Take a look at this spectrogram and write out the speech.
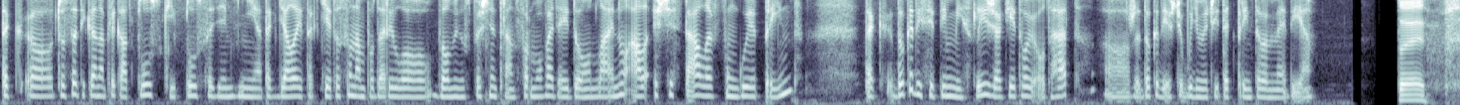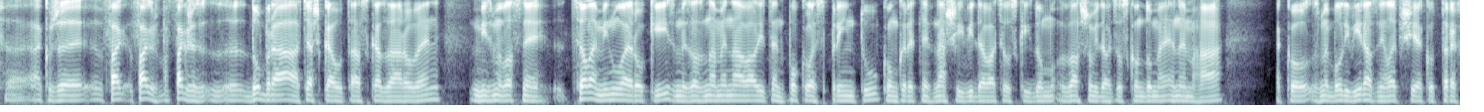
Tak e, čo sa týka napríklad plusky, plus 7 dní a tak ďalej, tak tieto sa nám podarilo veľmi úspešne transformovať aj do online, ale ešte stále funguje print. Tak dokedy si tým myslíš, aký je tvoj odhad, e, že dokedy ešte budeme čítať printové médiá? To je akože fakt, fakt, fakt, že dobrá a ťažká otázka zároveň. My sme vlastne celé minulé roky sme zaznamenávali ten pokles printu, konkrétne v našich vydavateľských dom, v našom vydavateľskom dome NMH, ako sme boli výrazne lepší ako trh,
